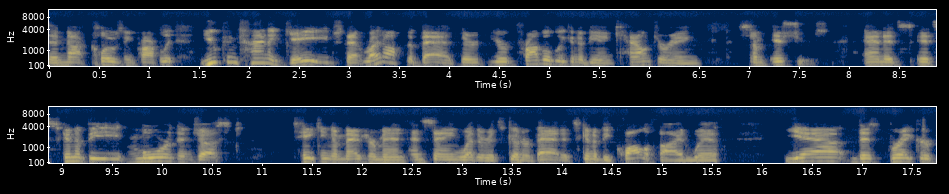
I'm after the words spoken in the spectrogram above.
and not closing properly, you can kind of gauge that right off the bat. There, you're probably going to be encountering some issues, and it's it's going to be more than just taking a measurement and saying whether it's good or bad. It's going to be qualified with, yeah, this breaker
